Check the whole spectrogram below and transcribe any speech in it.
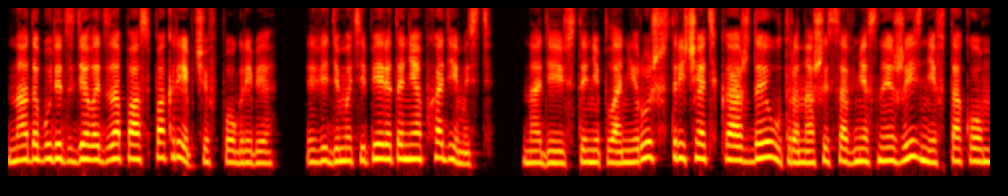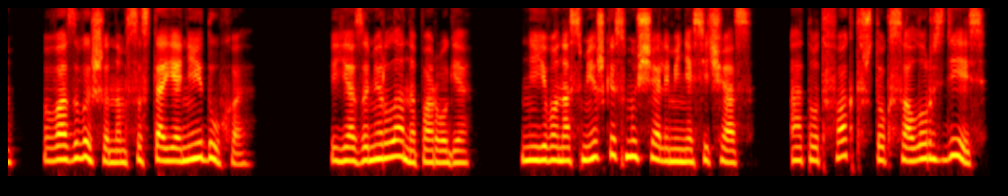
Надо будет сделать запас покрепче в погребе. Видимо, теперь это необходимость. Надеюсь, ты не планируешь встречать каждое утро нашей совместной жизни в таком возвышенном состоянии духа». Я замерла на пороге. Не его насмешки смущали меня сейчас, а тот факт, что Ксалор здесь,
